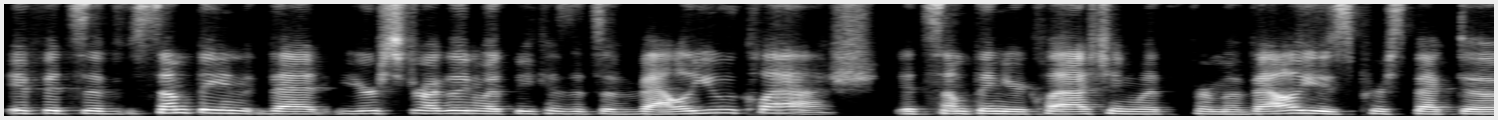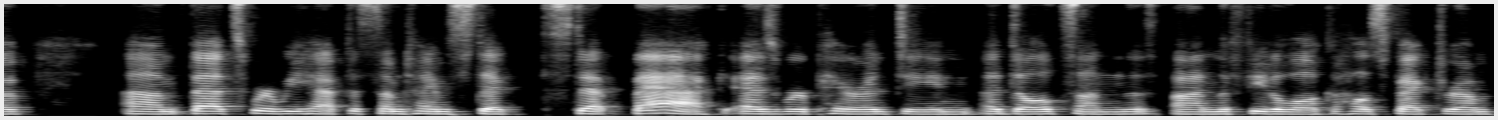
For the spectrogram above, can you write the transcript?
if it's a something that you're struggling with because it's a value clash it's something you're clashing with from a values perspective um, that's where we have to sometimes step step back as we're parenting adults on the on the fetal alcohol spectrum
